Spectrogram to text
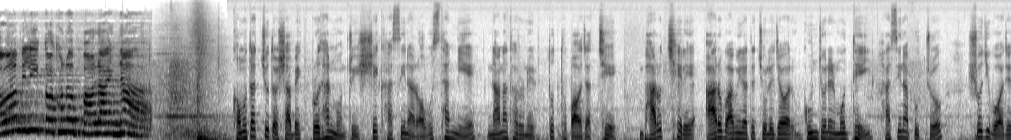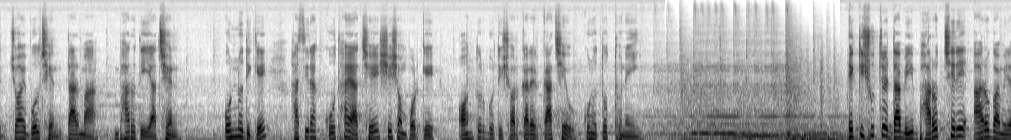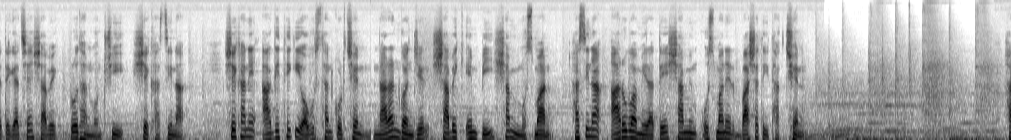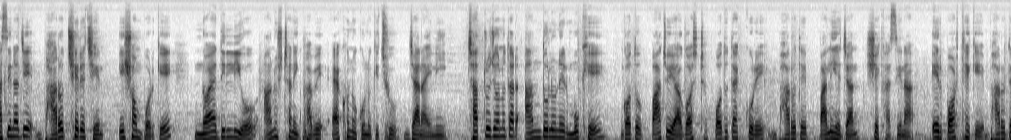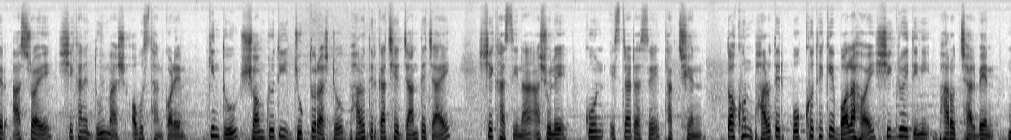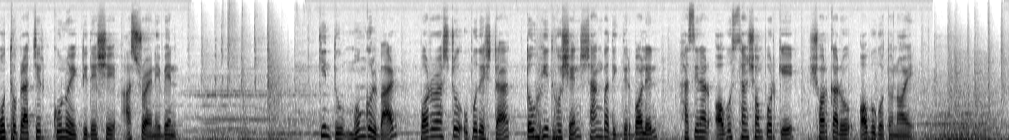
আওয়ামী লীগ কখনো পালায় না। ক্ষমতাচ্যুত সাবেক প্রধানমন্ত্রী শেখ হাসিনার অবস্থান নিয়ে নানা ধরনের তথ্য পাওয়া যাচ্ছে। ভারত ছেড়ে আরব আমিরাতে চলে যাওয়ার গুঞ্জনের মধ্যেই হাসিনা পুত্র সজীব ওয়াজেদ জয় বলছেন, তার মা ভারতেই আছেন। অন্যদিকে, হাসিনা কোথায় আছে সে সম্পর্কে অন্তর্বর্তী সরকারের কাছেও কোনো তথ্য নেই। একটি সূত্রের দাবি, ভারত ছেড়ে আরব আমিরাতে গেছেন সাবেক প্রধানমন্ত্রী শেখ হাসিনা। সেখানে আগে থেকেই অবস্থান করছেন নারায়ণগঞ্জের সাবেক এমপি শামীম ওসমান। হাসিনা আরব আমিরাতে শামীম ওসমানের বাসাতেই থাকছেন। হাসিনা যে ভারত ছেড়েছেন এ সম্পর্কে নয়াদিল্লিও আনুষ্ঠানিকভাবে এখনও কোনো কিছু জানায়নি। ছাত্র জনতার আন্দোলনের মুখে গত পাঁচই আগস্ট পদত্যাগ করে ভারতে পালিয়ে যান শেখ হাসিনা। এরপর থেকে ভারতের আশ্রয়ে সেখানে দুই মাস অবস্থান করেন। কিন্তু সম্প্রতি যুক্তরাষ্ট্র ভারতের কাছে জানতে চায়, শেখ হাসিনা আসলে কোন স্ট্যাটাসে থাকছেন। তখন ভারতের পক্ষ থেকে বলা হয়, শীঘ্রই তিনি ভারত ছাড়বেন। মধ্যপ্রাচ্যের কোনো একটি দেশে আশ্রয় নেবেন। কিন্তু মঙ্গলবার পররাষ্ট্র উপদেষ্টা তৌহিদ হোসেন সাংবাদিকদের বলেন, হাসিনার অবস্থান সম্পর্কে সরকারও অবগত নয়।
